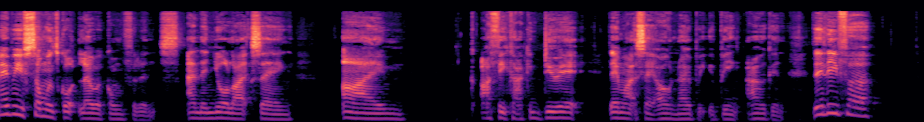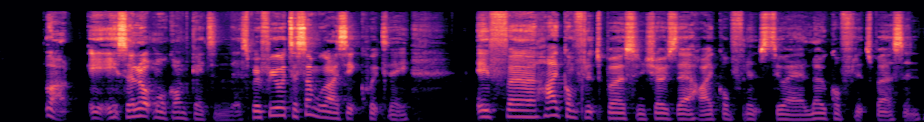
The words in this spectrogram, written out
maybe if someone's got lower confidence and then you're like saying i'm i think i can do it they might say oh no but you're being arrogant. They'll either well it's a lot more complicated than this but if we were to summarize it quickly if a high confidence person shows their high confidence to a low confidence person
